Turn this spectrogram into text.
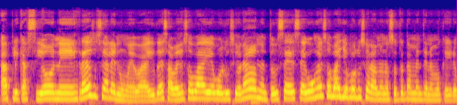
aplicaciones, redes sociales nuevas. Y ustedes saben, eso va a ir evolucionando. Entonces, según eso vaya evolucionando, nosotros también tenemos que ir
